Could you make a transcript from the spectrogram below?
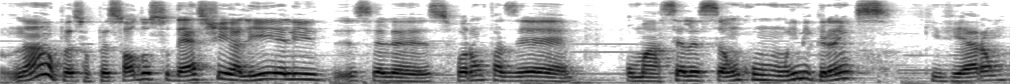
Não, o pessoal, o pessoal do Sudeste ali, eles, eles foram fazer uma seleção com imigrantes que vieram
